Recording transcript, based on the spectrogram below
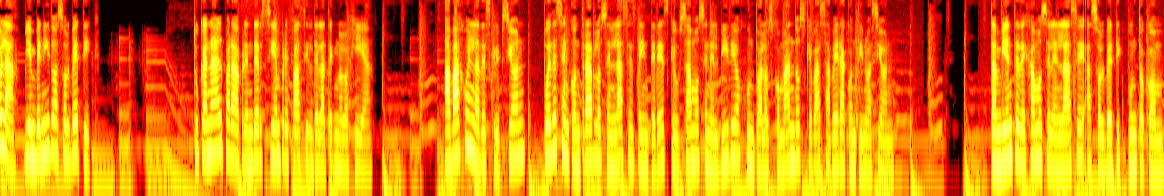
Hola, bienvenido a Solvetic, tu canal para aprender siempre fácil de la tecnología. Abajo en la descripción puedes encontrar los enlaces de interés que usamos en el vídeo junto a los comandos que vas a ver a continuación. También te dejamos el enlace a solvetic.com,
